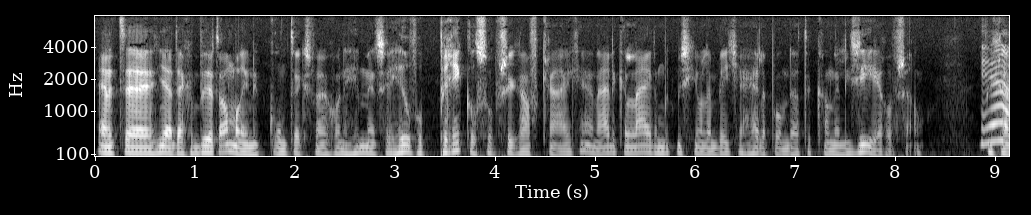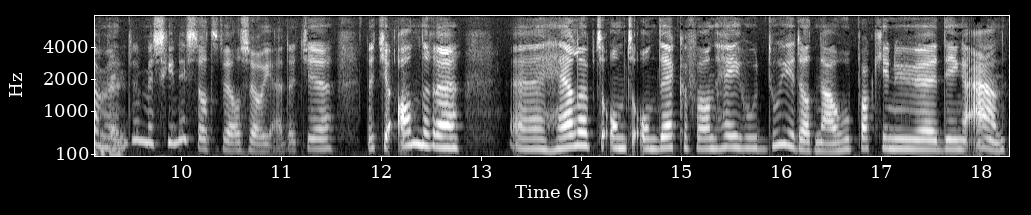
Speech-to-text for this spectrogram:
En het, eh, ja, dat gebeurt allemaal in een context waar gewoon heel mensen heel veel prikkels op zich afkrijgen. En eigenlijk een leider moet misschien wel een beetje helpen om dat te kanaliseren of zo. Ja, misschien is dat het wel zo, ja. Dat je, dat je anderen eh, helpt om te ontdekken van... hé, hey, hoe doe je dat nou? Hoe pak je nu eh, dingen aan?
